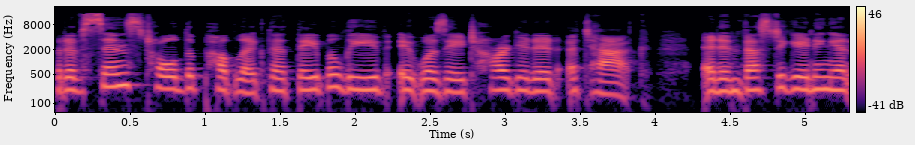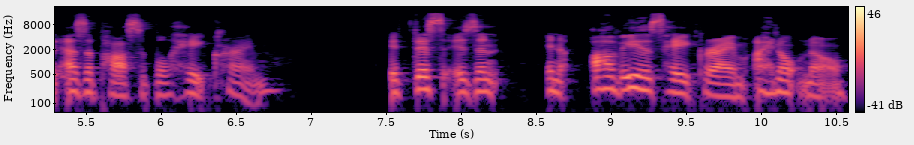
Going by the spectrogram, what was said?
but have since told the public that they believe it was a targeted attack and investigating it as a possible hate crime. If this isn't an obvious hate crime, I don't know.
